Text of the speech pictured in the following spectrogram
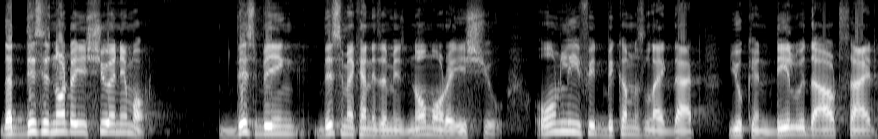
that this is not a issue anymore. This being, this mechanism is no more a issue. Only if it becomes like that, you can deal with the outside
